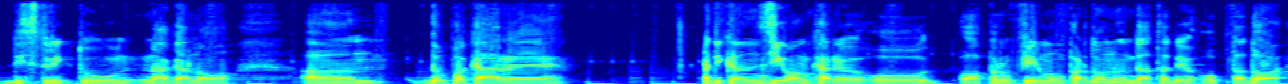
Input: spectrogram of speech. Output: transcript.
districtul Nagano uh, după care adică în ziua în care o, o apărut filmul, pardon, în data de 8 a doua,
